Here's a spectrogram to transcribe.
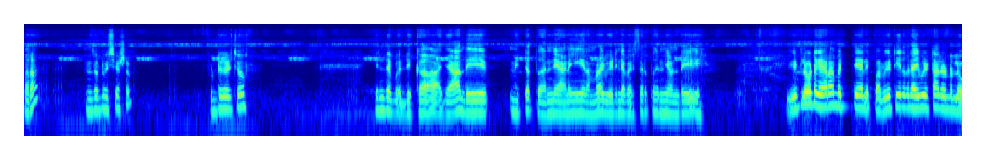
പറ. എന്തുണ്ട് വിശേഷം? ഫുഡ് കഴിച്ചോ? എന്റെ പൊന്നിക്ക ഞാൻ ദേ മുറ്റത്ത് തന്നെയാണ്. ഈ നമ്മുടെ വീടിന്റെ പരിസരത്ത് തന്നെയുണ്ട്. വീട്ടിലോട്ട് കയറാൻ പറ്റിയാൽ ഇപ്പം വീട്ടിൽ ഇരുന്ന് ലൈവ് ഇട്ടാലുണ്ടല്ലോ.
